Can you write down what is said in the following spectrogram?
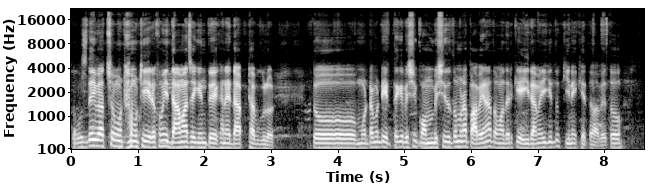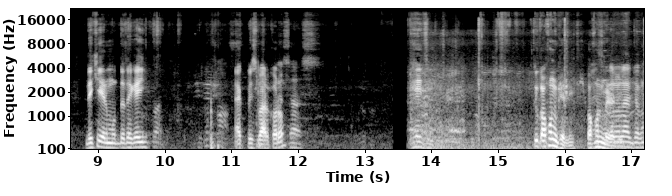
তো বুঝতেই পারছ মোটামুটি এরকমই দাম আছে কিন্তু এখানে ডাব ঠাপগুলোর তো মোটামুটি এর থেকে বেশি কম বেশি তো তোমরা পাবে না তোমাদেরকে এই দামেই কিন্তু কিনে খেতে হবে। তো দেখি এর মধ্যে থেকেই এক পিস বার করো। তুই কখন খেলি? কখন বেরোলি? যখন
